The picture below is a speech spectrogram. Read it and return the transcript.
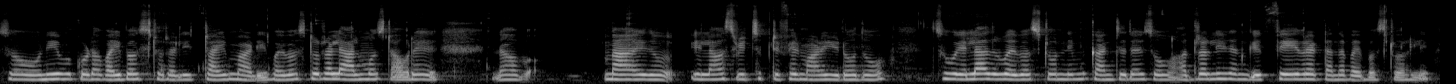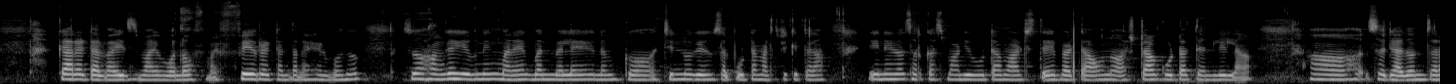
ಸೊ ನೀವು ಕೂಡ ವೈಭವ್ ಸ್ಟೋರಲ್ಲಿ ಟ್ರೈ ಮಾಡಿ. ವೈಭವ್ ಸ್ಟೋರಲ್ಲಿ ಆಲ್ಮೋಸ್ಟ್ ಅವರೇ ನಾವು ಮ್ಯಾ ಇದು ಎಲ್ಲ ಸ್ವೀಟ್ಸ್ ಪ್ರಿಫೇರ್ ಮಾಡಿ ಇಡೋದು. ಸೊ ಎಲ್ಲಾದರೂ ವೈಭವ್ ಸ್ಟೋರ್ ನಿಮ್ಗೆ ಕಾಣ್ತಿದೆ ಸೊ ಅದರಲ್ಲಿ ನನಗೆ ಫೇವ್ರೆಟ್ ಅಂದರೆ ವೈಭವ್ ಸ್ಟೋರಲ್ಲಿ ಕ್ಯಾರೆಟ್ ಅಲ್ವಾ is my one of my favourite ಅಂತಲೇ ಹೇಳ್ಬೋದು. ಸೊ ಹಾಗೆ ಈವ್ನಿಂಗ್ ಮನೆಗೆ ಬಂದಮೇಲೆ ನಮ್ಮ ಕ ಚಿನ್ನುಗೆ ಸ್ವಲ್ಪ ಊಟ ಮಾಡಿಸ್ಬೇಕಿತ್ತಲ್ಲ, ಏನೇನೋ ಸರ್ಕಸ್ ಮಾಡಿ ಊಟ ಮಾಡಿಸಿದೆ, ಬಟ್ ಅವನು ಅಷ್ಟಾಗಿ ಊಟ ತಿನ್ನಲಿಲ್ಲ ಸರಿ ಅದೊಂಥರ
